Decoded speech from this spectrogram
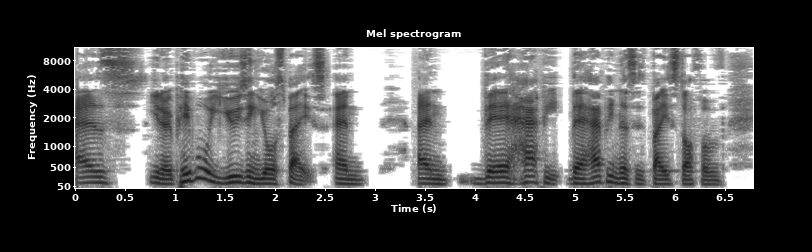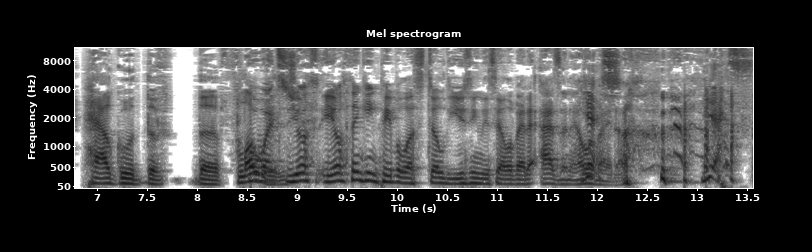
as, you know, people are using your space and, and their happy, their happiness is based off of how good the, the flow Oh, wait. So you're, you're thinking people are still using this elevator as an elevator? yes.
